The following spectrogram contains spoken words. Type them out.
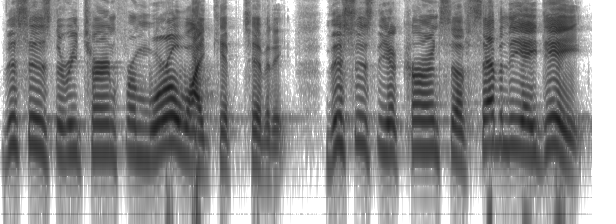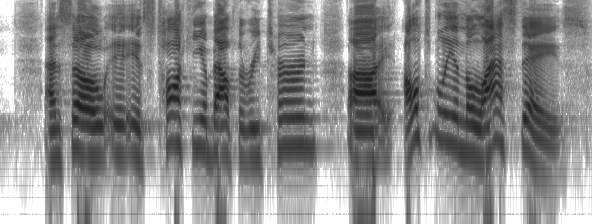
This is the return from worldwide captivity. This is the occurrence of 70 AD. And so it's talking about the return, uh, ultimately in the last days,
